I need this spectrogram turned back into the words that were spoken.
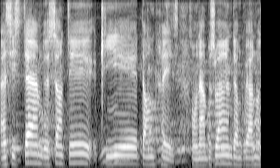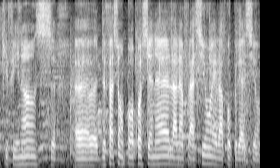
un système de santé qui est en crise. On a besoin d'un gouvernement qui finance euh, de façon proportionnelle à l'inflation et la population.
